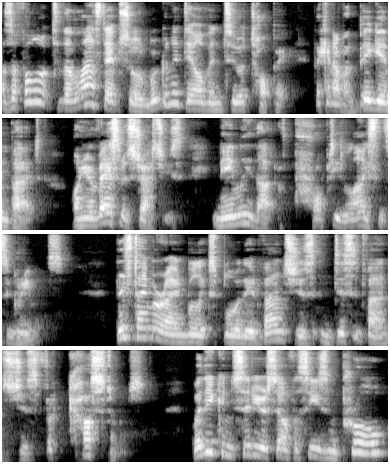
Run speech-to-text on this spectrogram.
As a follow up to the last episode, we're going to delve into a topic that can have a big impact on your investment strategies, namely that of property license agreements. This time around, we'll explore the advantages and disadvantages for customers. Whether you consider yourself a seasoned pro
